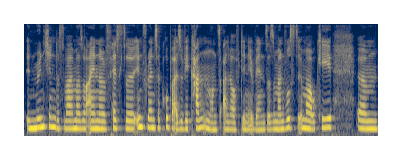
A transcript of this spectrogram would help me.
in München, das war immer so eine feste Influencer-Gruppe, also wir kannten uns alle auf den Events. Also man wusste immer, okay, ähm,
